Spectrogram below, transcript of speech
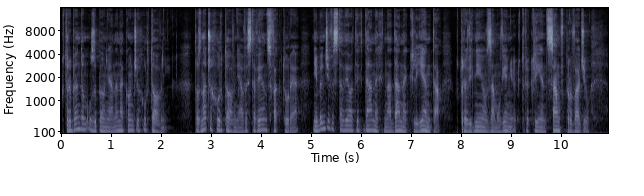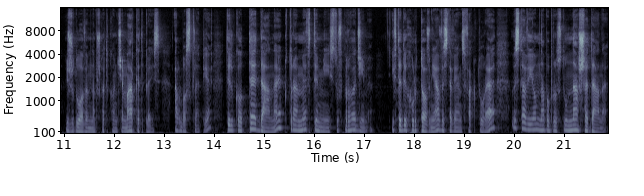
które będą uzupełniane na koncie hurtowni. To znaczy hurtownia, wystawiając fakturę, nie będzie wystawiała tych danych na dane klienta, które widnieją w zamówieniu i które klient sam wprowadził źródłowym na przykład koncie Marketplace albo sklepie, tylko te dane, które my w tym miejscu wprowadzimy. I wtedy hurtownia, wystawiając fakturę, wystawi ją na po prostu nasze dane.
